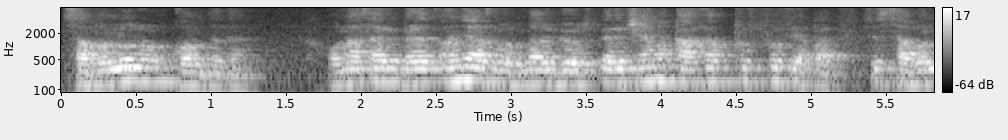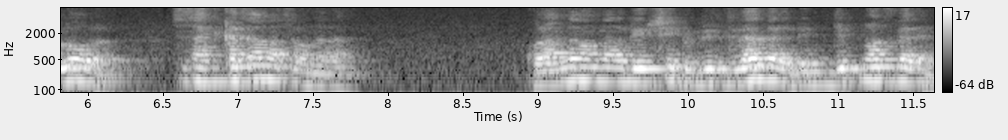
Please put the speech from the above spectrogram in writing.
Sabırlı olun konuda da. Onlar tabi biraz ön yargılı bunları gördükleri için hemen kalkıp pıf pıf yapar. Siz sabırlı olun. Siz hakikati anlatın onlara. Kur'an'dan onlara bir şey, bir bilgiler verin, bir dipnot verin.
